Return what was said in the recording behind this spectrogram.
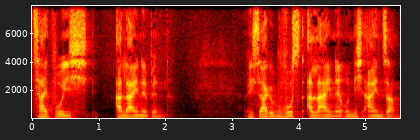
Zeit, wo ich alleine bin. Ich sage bewusst alleine und nicht einsam.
